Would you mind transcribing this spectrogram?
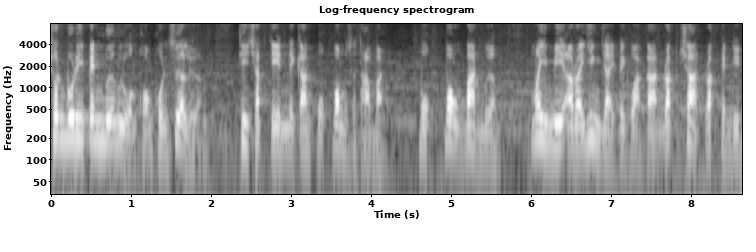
ชนบุรีเป็นเมืองหลวงของคนเสื้อเหลือง ที่ชัดเจนในการปกป้องสถาบัน ปกป้องบ้านเมือง ไม่มีอะไรยิ่งใหญ่ไปกว่าการรักชาติรักแผ่นดิน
